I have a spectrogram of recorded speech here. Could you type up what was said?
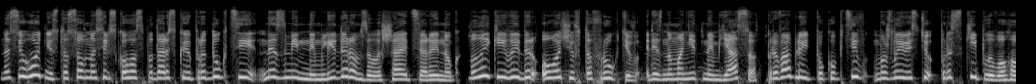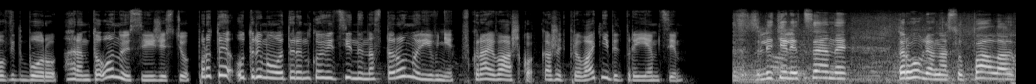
На сьогодні стосовно сільськогосподарської продукції незмінним лідером залишається ринок. Великий вибір овочів та фруктів, різноманітне м'ясо приваблюють покупців можливістю прискіпливого відбору, гарантованою свіжістю. Проте утримувати ринкові ціни на старому рівні вкрай важко, кажуть приватні підприємці. Взлетели цены, торговля у нас упала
